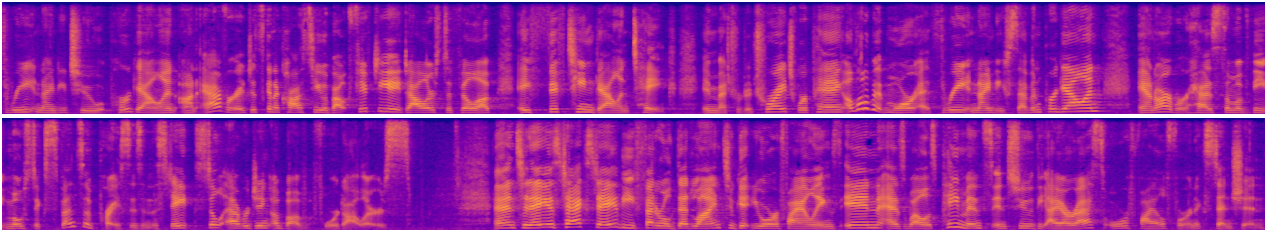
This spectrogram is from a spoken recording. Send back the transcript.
$3.92 per gallon. On average, it's going to cost you about $58 to fill up a 15-gallon tank. In Metro Detroit, we're paying a little bit more at $3.97 per gallon. Ann Arbor has some of the most expensive prices in the state, still averaging above $4. And today is tax day, the federal deadline to get your filings in as well as payments into the IRS or file for an extension.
